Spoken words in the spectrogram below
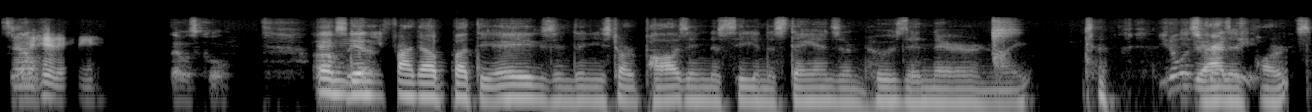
So And that, it hit Amy. That was cool. Um, And so then yeah, you find out about the eggs, and then you start pausing to see in the stands and who's in there, and like you know what's crazy? parts.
